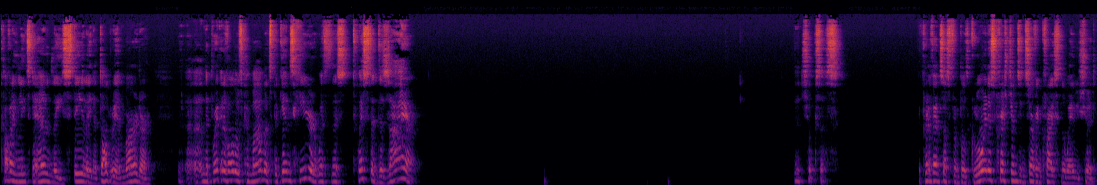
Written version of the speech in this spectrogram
Coveting leads to envy, stealing, adultery, and murder. And the breaking of all those commandments begins here with this twisted desire. And it chokes us. It prevents us from both growing as Christians and serving Christ in the way we should.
